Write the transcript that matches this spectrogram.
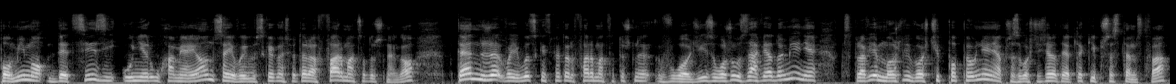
pomimo decyzji unieruchamiającej wojewódzkiego inspektora farmaceutycznego, tenże wojewódzki inspektor farmaceutyczny w Łodzi złożył zawiadomienie w sprawie możliwości popełnienia przez właściciela tej apteki przestępstwa,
